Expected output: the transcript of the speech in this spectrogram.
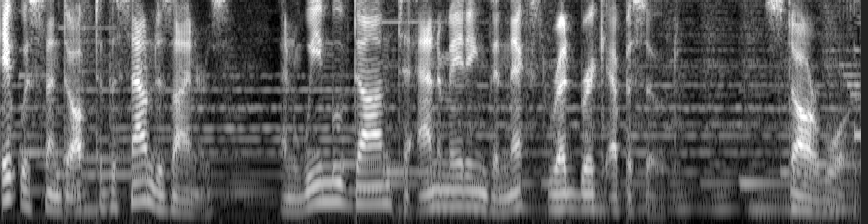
It was sent off to the sound designers, and we moved on to animating the next Red Brick episode Star Wars.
